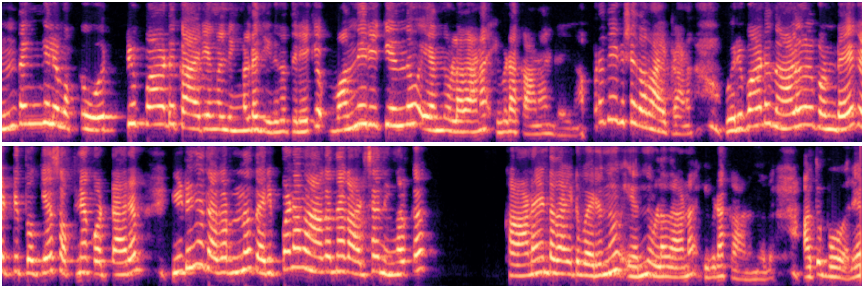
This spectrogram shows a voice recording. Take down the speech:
എന്തെങ്കിലുമൊക്കെ ഒരുപാട് കാര്യങ്ങൾ നിങ്ങളുടെ ജീവിതത്തിലേക്ക് വന്നിരിക്കുന്നു എന്നുള്ളതാണ് ഇവിടെ കാണാൻ കഴിയുന്നത്. അപ്രതീക്ഷിതമായിട്ടാണ്. ഒരുപാട് നാളുകൾ കൊണ്ടേ കെട്ടിപ്പൊക്കിയ സ്വപ്ന കൊട്ടാരം ഇടിഞ്ഞു തകർന്ന് തരിപ്പണമാകുന്ന കാഴ്ച നിങ്ങൾക്ക് കാണേണ്ടതായിട്ട് വരുന്നു എന്നുള്ളതാണ് ഇവിടെ കാണുന്നത്. അതുപോലെ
